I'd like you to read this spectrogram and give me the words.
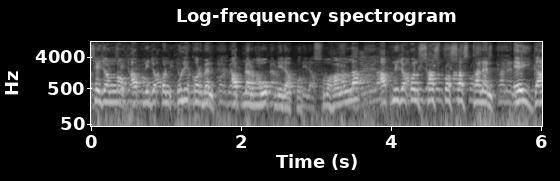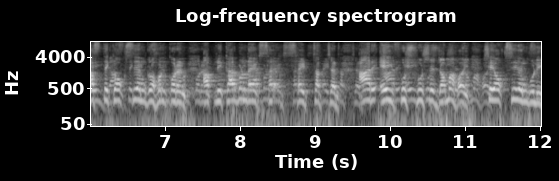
সেই জন্য আপনি যখন কুলি করবেন, আপনার মুখ নিরাপদ নিরাপদ। সুবহানাল্লাহ, আপনি যখন শ্বাস প্রশ্বাস টানেন, এই গাছ থেকে অক্সিজেন গ্রহণ করেন, আপনি কার্বন ডাইঅক্সাইড ছাড়ছেন, আর এই ফুসফুসে জমা হয় সেই অক্সিজেনগুলি।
